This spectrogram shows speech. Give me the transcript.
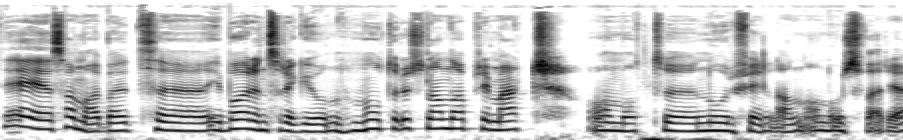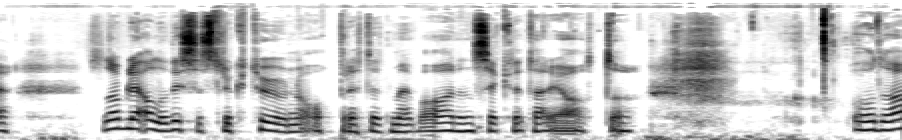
Det er samarbeid eh, i Barentsregionen mot Russland da primært, og mot eh, Nord-Finland og Nord-Sverige. Så da ble alle disse strukturene opprettet med Barentssekretariat. Og, og da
